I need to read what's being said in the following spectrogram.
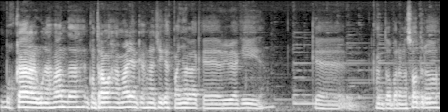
buscar algunas bandas. Encontramos a Marian, que es una chica española que vive aquí, que cantó para nosotros.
